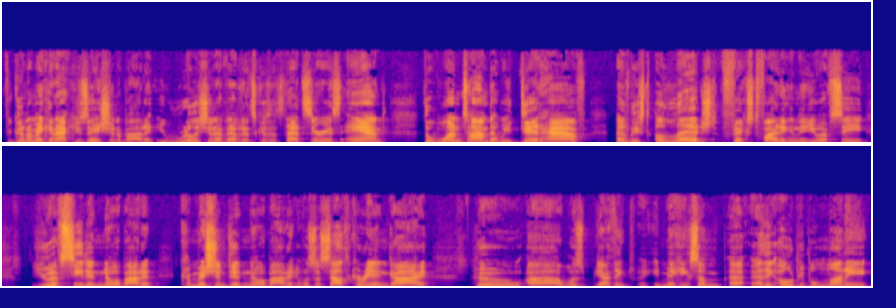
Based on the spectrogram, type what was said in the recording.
if you're going to make an accusation about it, you really should have evidence because it's that serious. And the one time that we did have at least alleged fixed fighting in the UFC, UFC didn't know about it, Commission didn't know about it. It was a South Korean guy who uh, was, yeah, I think making some, uh, I think owed people money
